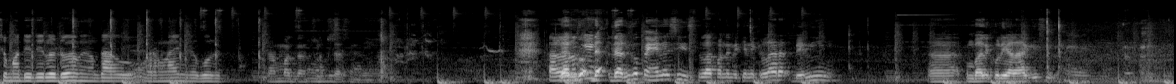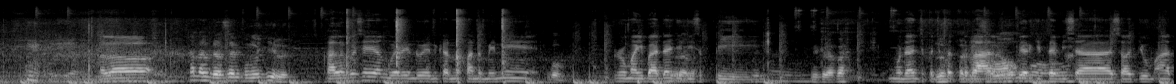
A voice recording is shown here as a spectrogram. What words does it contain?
cuma diri lu doang yang tahu orang lain gak boleh Selamat dan sukses ini. kalau Dan gue dan gue pengennya sih setelah pandemi ini kelar, Denny eh, kembali kuliah lagi sih. Kalau Kan ada dosen penguji loh. kalau gue sih yang gue rinduin karena pandemi ini Bom. rumah ibadah jadi sepi. Ini berapa? Mudah-mudahan cepet-cepet berlalu biar kita bisa sholat Jumat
